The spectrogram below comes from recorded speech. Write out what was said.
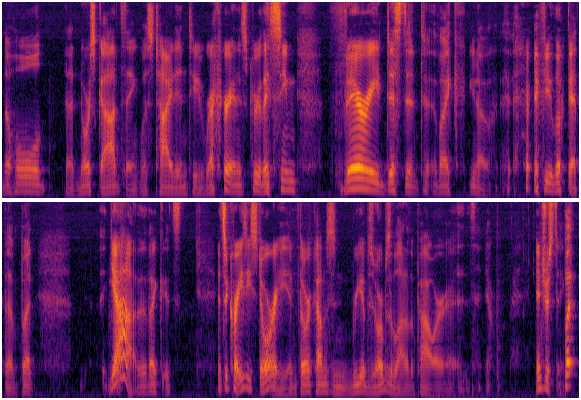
the whole uh, Norse god thing was tied into Wrecker and his crew. They seem very distant, like you know, if you looked at them. But yeah, like it's it's a crazy story, and Thor comes and reabsorbs a lot of the power. Yeah, interesting. But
